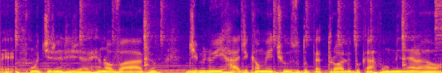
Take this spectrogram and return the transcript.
é, fonte de energia renovável, diminuir radicalmente o uso do petróleo e do carvão mineral,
